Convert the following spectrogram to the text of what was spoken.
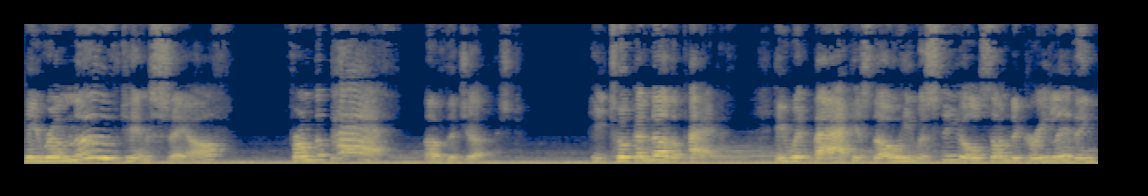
he removed himself from the path of the just. He took another path. He went back as though he was still some degree living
